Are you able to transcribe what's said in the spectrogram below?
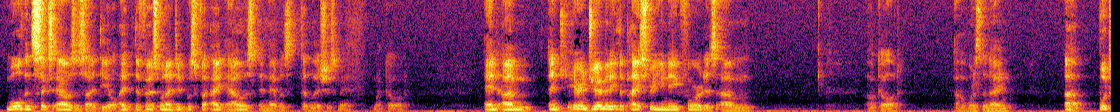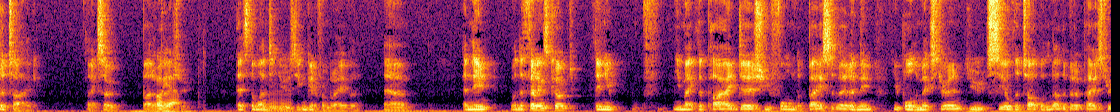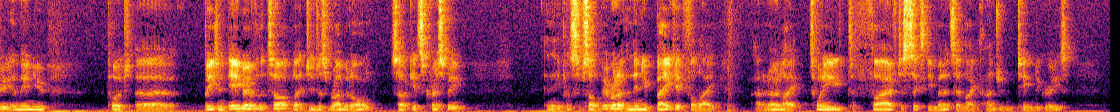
more than six hours is ideal I, the first one i did was for eight hours and that was delicious man my god and um and here in germany the pastry you need for it is um oh god oh, what is the name uh butterteig like so butter Oh, yeah. pastry that's the one to Mhm. use. You can get it from Rewe. Um, and then when the filling's cooked, then you you make the pie dish. You form the base of it, and then you pour the mixture in. You seal the top with another bit of pastry, and then you put uh, beaten egg over the top. Like you just rub it on so it gets crispy. And then you put some salt and pepper on it, and then you bake it for like I don't know, like twenty to five to sixty minutes at like hundred and ten degrees.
